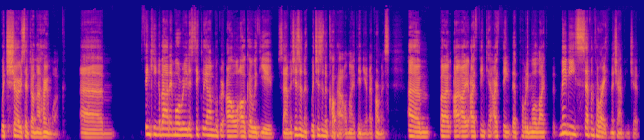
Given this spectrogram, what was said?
which shows they've done their homework. Um, thinking about it more realistically, I'm, I'll, I'll go with you, Sam, which isn't a, which isn't a cop out, in my opinion. I promise. Um, but I, I, I think I think they're probably more like maybe seventh or eighth in the championship.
